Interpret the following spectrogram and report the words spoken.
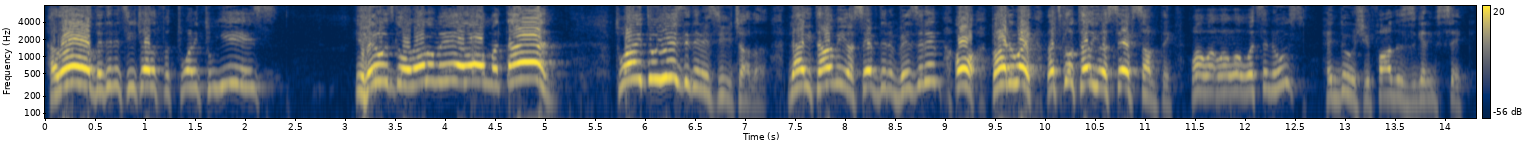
Hello, they didn't see each other for 22 years. You hear what's going on over here? Oh, Matan! 22 years they didn't see each other. Now you tell me Yosef didn't visit him? Oh, by the way, let's go tell Yosef something. What, what, what, what's the news? Hadush, your father is getting sick.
